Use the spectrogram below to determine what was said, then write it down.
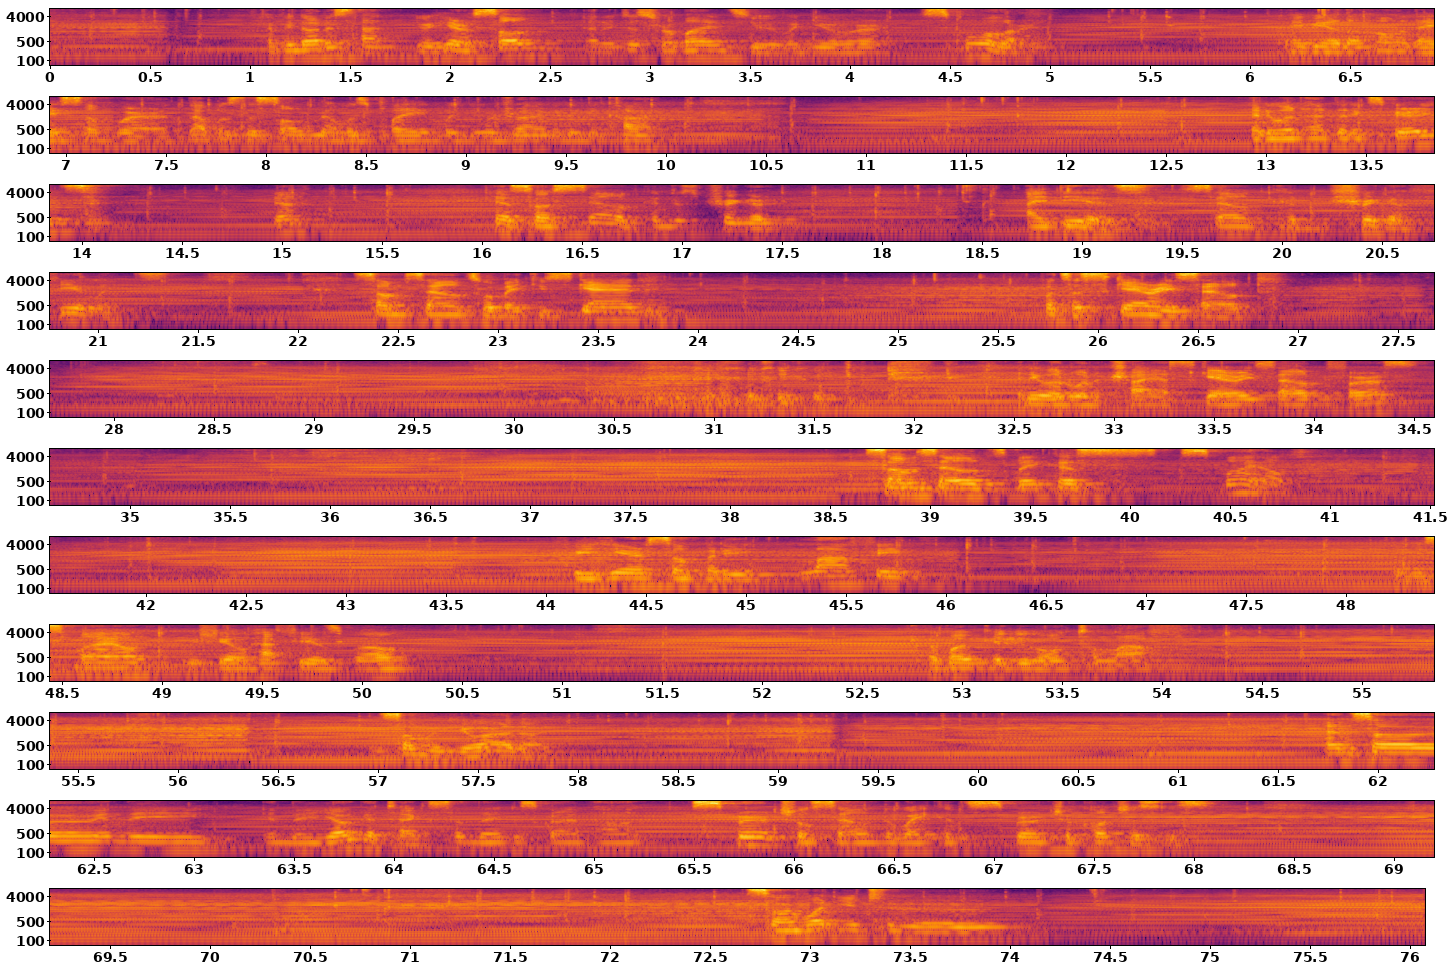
Have you noticed that? You hear a song and it just reminds you when you were smaller. Maybe on a holiday somewhere, and that was the song that was playing when you were driving in the car. Anyone had that experience? Yeah? Yeah, so sound can just trigger ideas. Sound can trigger feelings. Some sounds will make you scared. What's a scary sound? Anyone want to try a scary sound first? Some sounds make us smile. If we hear somebody laughing, and we smile, we feel happy as well. I won't get you all to laugh. Some of you are though. And so in the in the yoga text, and they describe how spiritual sound awakens spiritual consciousness. So I want you to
